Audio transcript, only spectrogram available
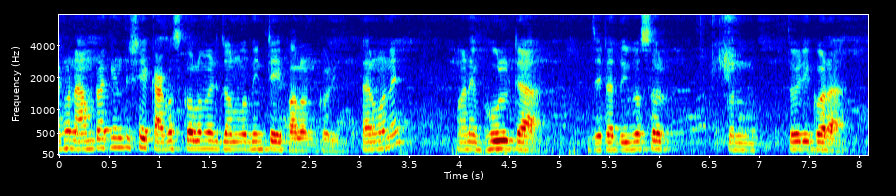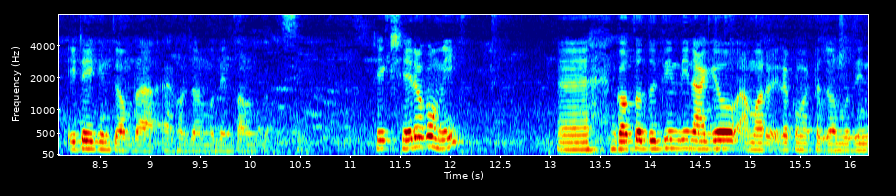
এখন আমরা কিন্তু সেই কাগজ কলমের জন্মদিনটাই পালন করি। তার মানে মানে ভুলটা যেটা দুই বছর তৈরি করা এটাই কিন্তু আমরা এখন জন্মদিন পালন করতেছি। ঠিক সেরকমই গত দু তিন দিন আগেও আমার এরকম একটা জন্মদিন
